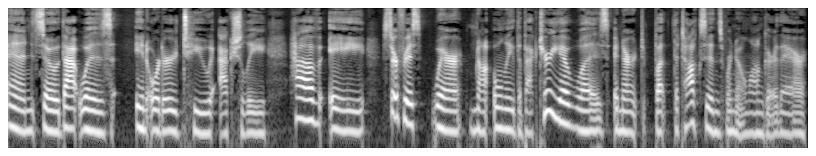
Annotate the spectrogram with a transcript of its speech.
And so that was in order to actually have a surface where not only the bacteria was inert, but the toxins were no longer there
